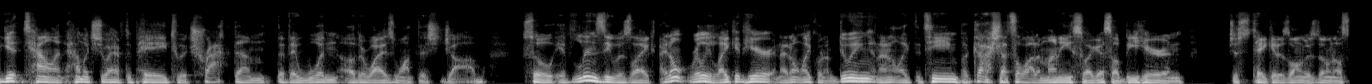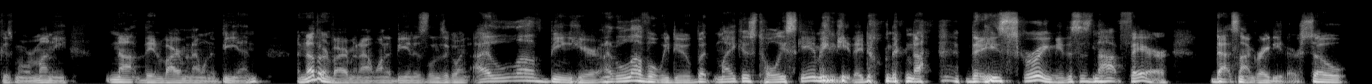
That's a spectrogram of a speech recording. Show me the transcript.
get talent, how much do I have to pay to attract them that they wouldn't otherwise want this job? So if Lindsay was like, I don't really like it here and I don't like what I'm doing and I don't like the team, but gosh, that's a lot of money. So I guess I'll be here and just take it as long as no one else gives me more money, not the environment I want to be in. Another environment I don't want to be in is Lindsay going, I love being here and I love what we do, but Mike is totally scamming me. They don't, they're not, they, he's screwing me. This is not fair. That's not great either. So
